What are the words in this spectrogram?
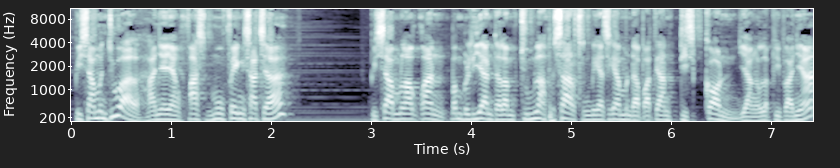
bisa menjual hanya yang fast moving saja, bisa melakukan pembelian dalam jumlah besar sehingga mendapatkan diskon yang lebih banyak,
